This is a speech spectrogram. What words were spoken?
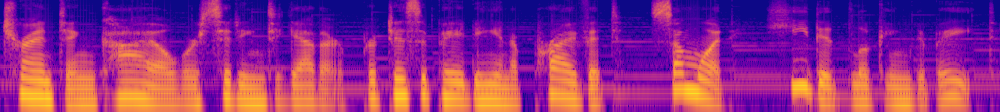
Trent and Kyle were sitting together, participating in a private, somewhat heated looking debate.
